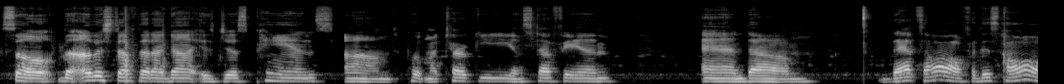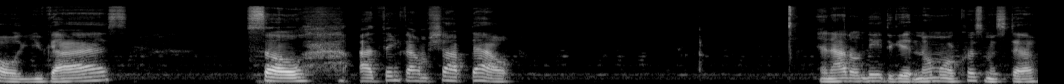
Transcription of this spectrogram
so the other stuff that I got is just pans um, to put my turkey and stuff in, and um, that's all for this haul, you guys. So I think I'm shopped out. And I don't need to get no more Christmas stuff.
